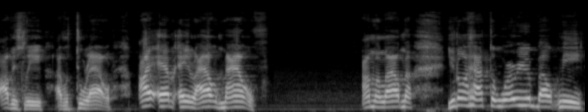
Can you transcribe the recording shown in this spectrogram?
obviously I was too loud. I am a loud mouth. I'm a loud mouth. You don't have to worry about me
